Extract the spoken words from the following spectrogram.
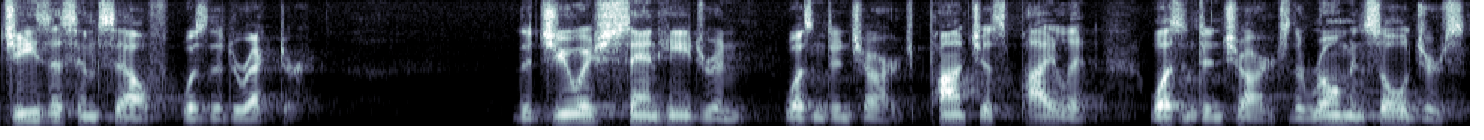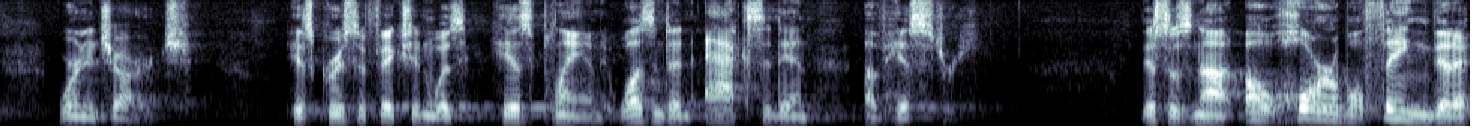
Jesus himself was the director. The Jewish Sanhedrin wasn't in charge. Pontius Pilate wasn't in charge. The Roman soldiers weren't in charge. His crucifixion was his plan, it wasn't an accident of history. This was not, oh, horrible thing that a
